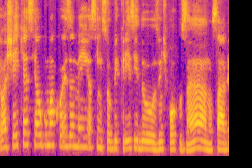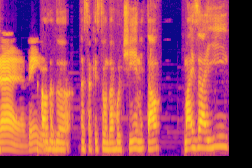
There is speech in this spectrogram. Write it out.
Eu achei que ia ser alguma coisa meio assim, sobre crise dos vinte e poucos anos, sabe? É, bem. Por causa do, dessa questão da rotina e tal. Mas aí,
